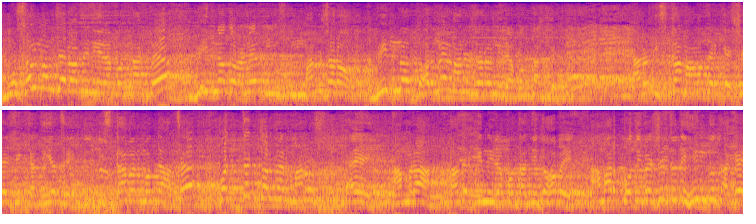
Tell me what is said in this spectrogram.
মুসলমান যেভাবে নিরাপদ থাকবে ভিন্ন ধরনের মুস- মানুষেরও ভিন্ন ধর্মের মানুষেরও নিরাপদ থাকবে। কারণ ইসলাম আমাদেরকে সেই শিক্ষা দিয়েছে। ইসলামের মধ্যে আছে প্রত্যেক ধর্মের মানুষ আমরা তাদেরকে নিরাপত্তা দিতে হবে। আমার প্রতিবেশী যদি হিন্দু থাকে,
